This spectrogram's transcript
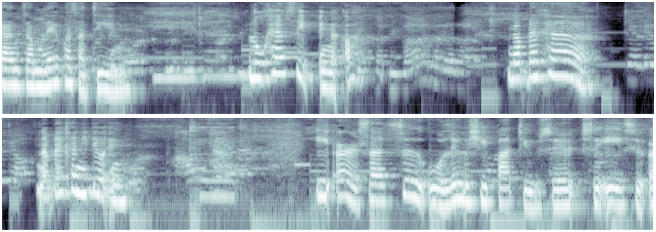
การจำเลขภาษาจีน รู้แค่สิบเองอะนับได้แค่ นับได้แค่นี้เดียวเอง 一二三四五六七八九十十一十二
